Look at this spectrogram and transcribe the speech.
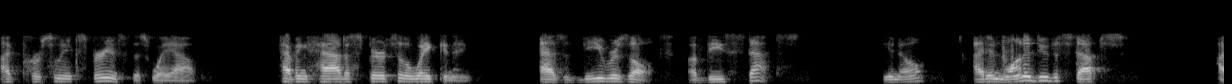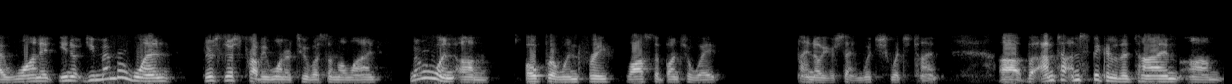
I've personally experienced this way out, having had a spiritual awakening as the result of these steps. You know, I didn't want to do the steps. I wanted, you know, do you remember when there's there's probably one or two of us on the line. Remember when um Oprah Winfrey lost a bunch of weight? I know you're saying which which time. Uh, but I'm t- I'm speaking of the time um,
